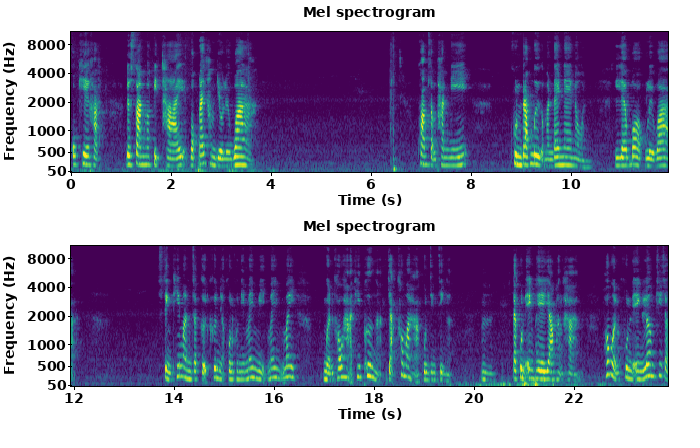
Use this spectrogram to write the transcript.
โอเคค่ะเดอะซันมาปิดท้ายบอกได้คำเดียวเลยว่า ความสัมพันธ์นี้ คุณรับมือกับมันได้แน่นอน แล้วบอกเลยว่า สิ่งที่มันจะเกิดขึ้นเนี่ย คนคนนี้ไม่มีไม่ไม่เหมือนเขาหาที่พึ่งอะ่ะ อยากเข้ามาหาคุณจริง ๆอะ่ะ อืม แต่คุณเองพยายามห่างๆ เพราะเหมือนคุณเองเริ่มที่จะ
